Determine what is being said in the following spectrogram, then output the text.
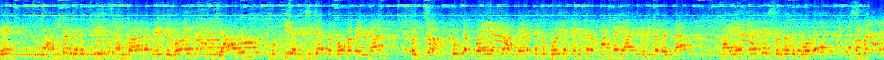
இருக்கிறது. அன்பர்களுக்கு அன்பான வேண்டுகோள். யாரும் முட்டி அடிச்சுட்டு அங்க போக வேண்டாம். கொஞ்சம் கூட்டம் குறையட்டும். அந்த இடத்துக்கு போய் அங்க இருக்கிற மண்ணை யாரும் எடுக்க வேண்டாம். நான் ஏற்கனவே சொன்னது போல சிவன்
